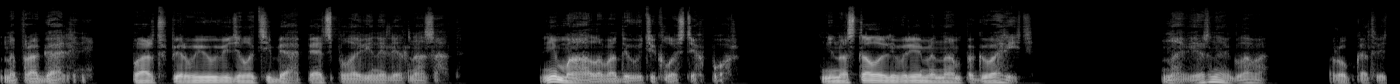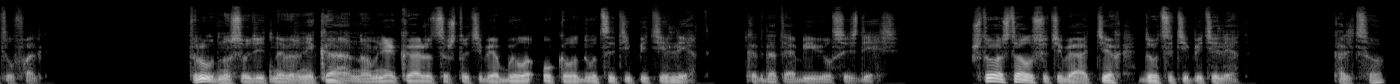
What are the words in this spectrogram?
на прогалине, Парт впервые увидела тебя пять с половиной лет назад. Немало воды утекло с тех пор. Не настало ли время нам поговорить? Наверное, глава, робко ответил Фальк. Трудно судить наверняка, но мне кажется, что тебе было около двадцати пяти лет, когда ты объявился здесь. Что осталось у тебя от тех двадцати пяти лет? Кольцо,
